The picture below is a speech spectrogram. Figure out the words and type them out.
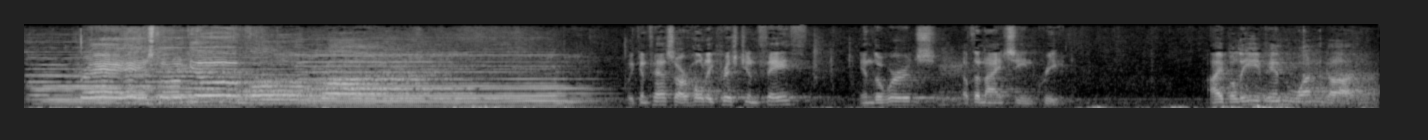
Praise to you, O Christ. We confess our holy Christian faith in the words of the Nicene Creed. I believe in one God,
